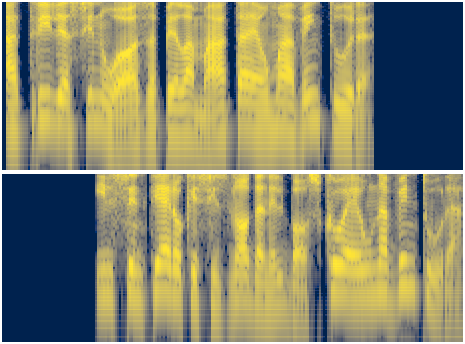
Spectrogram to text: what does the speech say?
A trilha sinuosa pela mata é uma aventura. Il sentiero che si snoda nel bosco è un'avventura.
